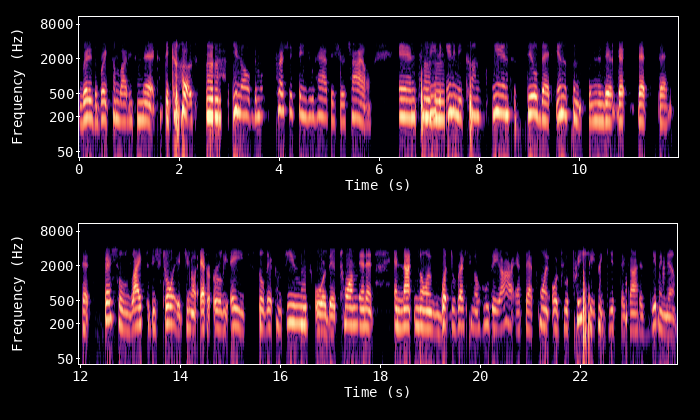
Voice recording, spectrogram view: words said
ready to break somebody's neck because mm-hmm. you know the most precious thing you have is your child, and to mm-hmm. me the mm-hmm. enemy comes in to steal that innocence and that that that that that special life to destroy it. You know, at an early age, so they're confused or they're tormented and not knowing what direction or who they are at that point or to appreciate the gift that God has given them.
